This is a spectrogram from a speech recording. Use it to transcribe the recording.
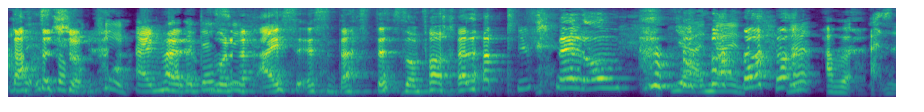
aber ist doch okay. Einmal aber im deswegen, Monat Eis essen, das ist der Sommer relativ schnell um. ja, nein. Ne? Aber, also,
